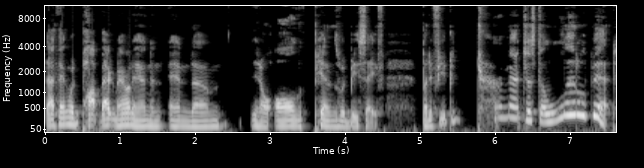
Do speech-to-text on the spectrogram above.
that thing would pop back down in and, and um, you know, all the pins would be safe. But if you could turn that just a little bit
